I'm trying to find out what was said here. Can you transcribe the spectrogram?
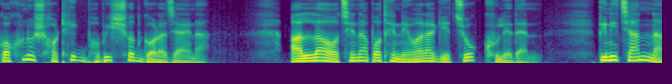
কখনো সঠিক ভবিষ্যৎ গড়া যায় না। আল্লাহ অচেনা পথে নেওয়ার আগে চোখ খুলে দেন। তিনি চান না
